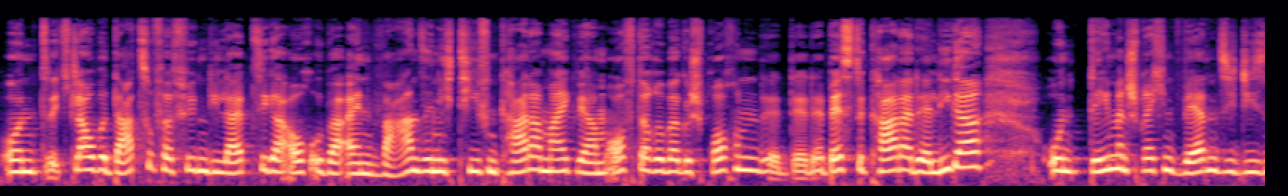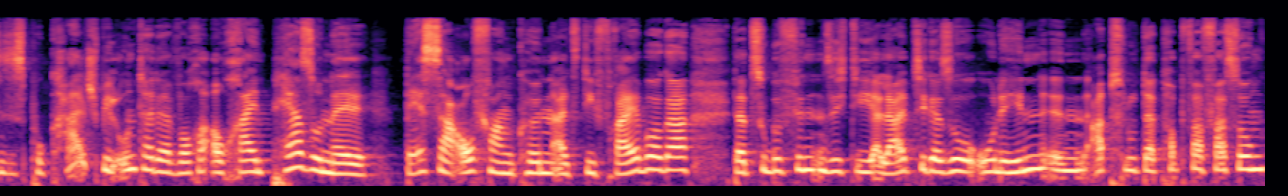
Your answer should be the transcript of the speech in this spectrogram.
Und ich glaube, dazu verfügen die Leipziger auch über einen wahnsinnig tiefen Kader, Mike. Wir haben oft darüber gesprochen, der, der beste Kader der Liga. Und dementsprechend werden sie dieses Pokalspiel unter der Woche auch rein personell besser auffangen können als die Freiburger. Dazu befinden sich die Leipziger so ohnehin in absoluter Topverfassung,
